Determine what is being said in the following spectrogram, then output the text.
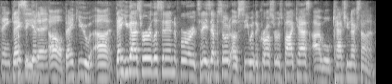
Thank you, Thanks again. CJ. Oh, thank you. Uh, thank you guys for listening for today's episode of See Where the Crossroads podcast. I will catch you next time.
